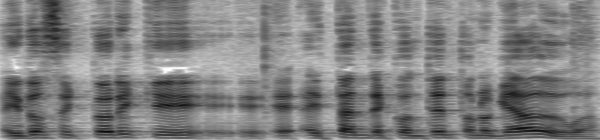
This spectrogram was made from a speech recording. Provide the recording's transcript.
hay, dos sectores que eh, están descontentos, no queda duda.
